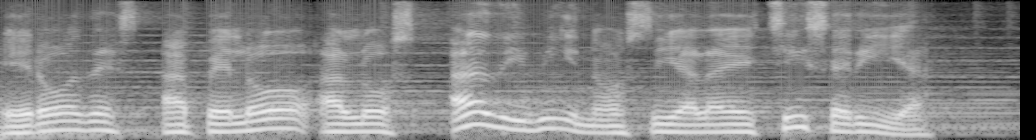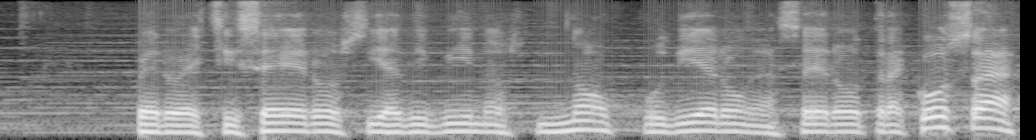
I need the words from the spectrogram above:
Herodes apeló a los adivinos y a la hechicería pero hechiceros y adivinos no pudieron hacer otra cosa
